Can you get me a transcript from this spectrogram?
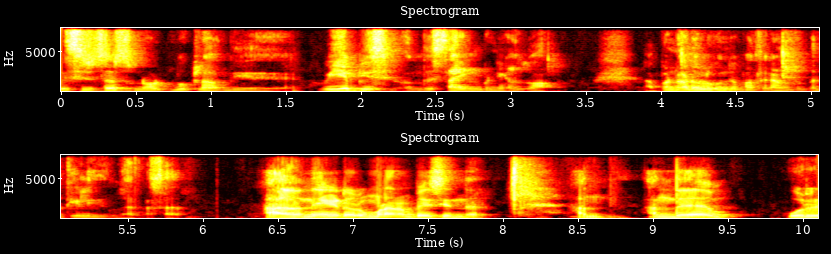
விசிட்டர்ஸ் நோட் புக்கில் வந்து விஏபிஸ் வந்து சைன் பண்ணி எழுதுவாங்க. அப்போ நடுவில் கொஞ்சம் பத்து காலத்தை பற்றி எழுதியிருந்தாங்க சார். அது வந்து என்கிட்ட ரொம்ப நேரம் பேசியிருந்தார். அந் அந்த ஒரு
